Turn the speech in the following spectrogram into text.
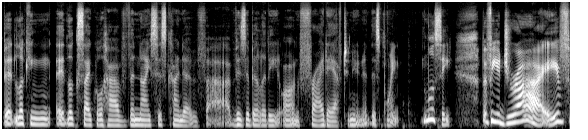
but looking, it looks like we'll have the nicest kind of uh, visibility on Friday afternoon at this point. We'll see. But for your drive,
